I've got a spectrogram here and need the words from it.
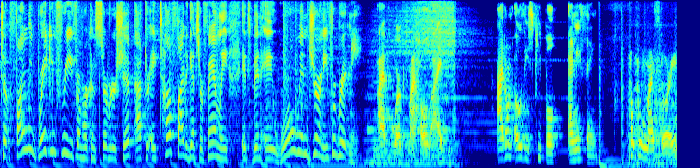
to finally breaking free from her conservatorship after a tough fight against her family, it's been a whirlwind journey for Britney. I've worked my whole life. I don't owe these people anything. Hopefully, my story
